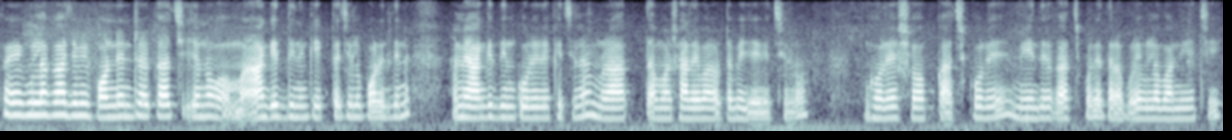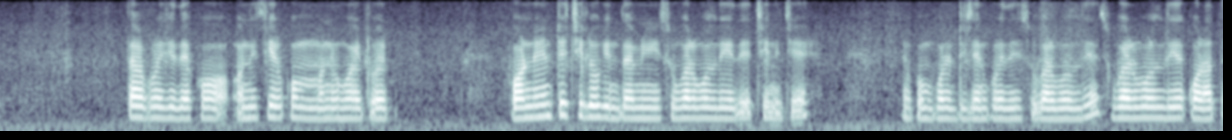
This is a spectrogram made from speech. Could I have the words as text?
তো এগুলা কাজ আমি ফন্ডেন্টের কাজ, যেন আগের দিনে কেকটা ছিল, পরের দিনে আমি আগের দিন করে রেখেছিলাম। রাত আমার সাড়ে বারোটা বেজে গেছিল। ঘরের সব কাজ করে, মেয়েদের কাজ করে, তারপরে এগুলো বানিয়েছি। তারপরে যে দেখো, নিচে এরকম মানে হোয়াইট হোয়াইট ফন্ডেন্টে ছিল, কিন্তু আমি সুগার বল দিয়ে দিয়েছি নিচে। এরকম করে ডিজাইন করে দিয়েছি সুগার বল দিয়ে। সুগার বল দিয়ে করাতে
